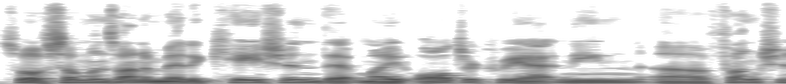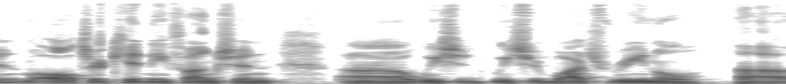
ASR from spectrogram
So if someone's on a medication that might alter creatinine uh, function, alter kidney function, uh, we should we should watch renal uh,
